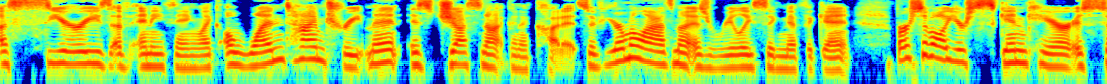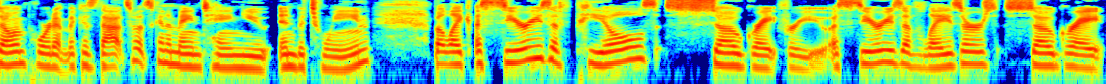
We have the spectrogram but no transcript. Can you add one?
a series of anything. Like a one time treatment is just not going to cut it. So if your melasma is really significant, first of all, your skincare is so important because that's what's going to maintain you in between. But like a series of peels, so great for you. A series of lasers, so great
